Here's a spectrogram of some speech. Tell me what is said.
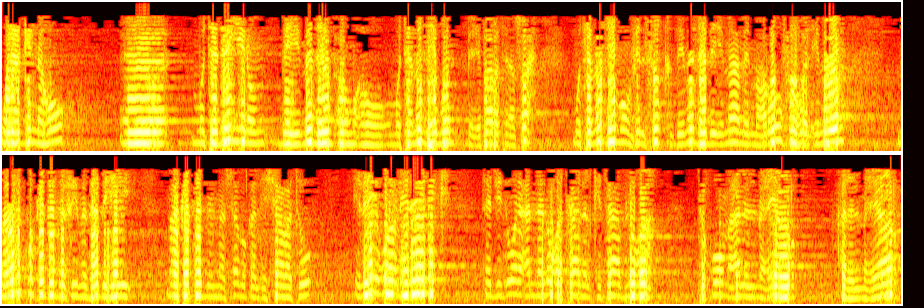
ولكنه آه، متدين بمذهب أو متمذهب بعبارة أصح متمذهب في الفقه بمذهب إمام معروف وهو الإمام مالك وكتب في مذهبه ما كتب مما سبق الإشارة إليه ولذلك تجدون أن لغة هذا الكتاب لغة تقوم على المعيار على المعيار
